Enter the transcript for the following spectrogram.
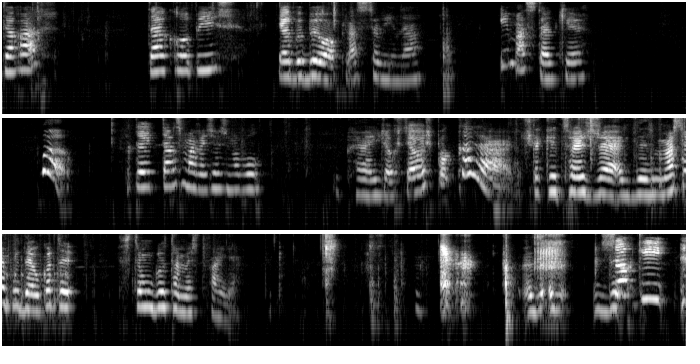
I teraz tak robisz, jakby była plastelina. I masz takie Wow. Okej, teraz Marysia znowu Okej. co chciałeś pokazać. Takie coś, że gdy masz na pudełko, to z tym glutem jest fajnie. Z, z, z, Soki!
